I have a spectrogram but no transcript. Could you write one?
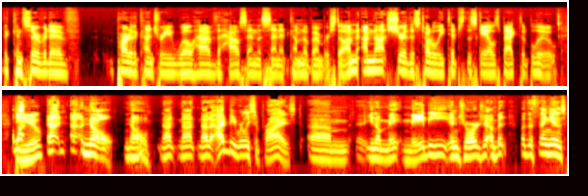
the conservative part of the country will have the House and the Senate come November. Still, I'm I'm not sure this totally tips the scales back to blue. Do What- you? Uh, uh, no, no, not not not. I'd be really surprised. Um, you know, may, maybe in Georgia, but but the thing is,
